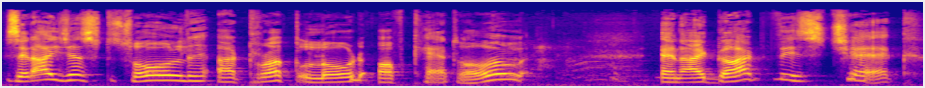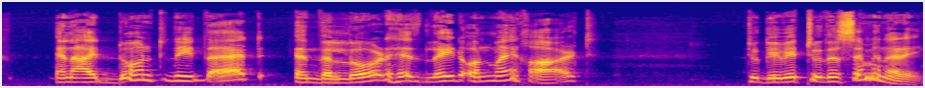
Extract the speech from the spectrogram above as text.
He said, I just sold a truckload of cattle and I got this check and I don't need that. And the Lord has laid on my heart to give it to the seminary.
